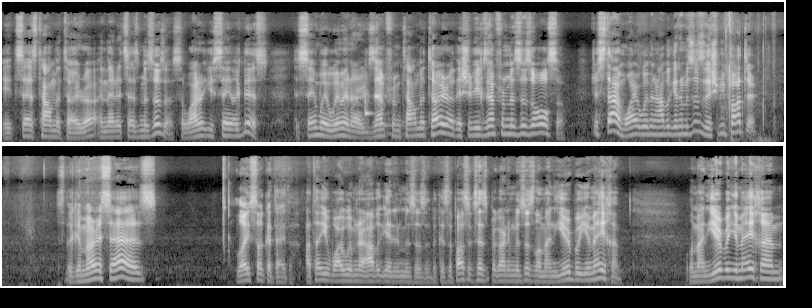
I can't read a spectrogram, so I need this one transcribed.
it says Talmud Torah and then it says mezuzah. So why don't you say like this? The same way women are exempt from Talmud Torah, they should be exempt from mezuzah also. Just stop. Why are women obligated to mezuzah? They should be potter. So the Gemara says. I'll tell you why women are obligated in mezuzah because the pasuk says regarding mezuzah, "Laman yirbu yemechem, laman yirbu yemechem."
